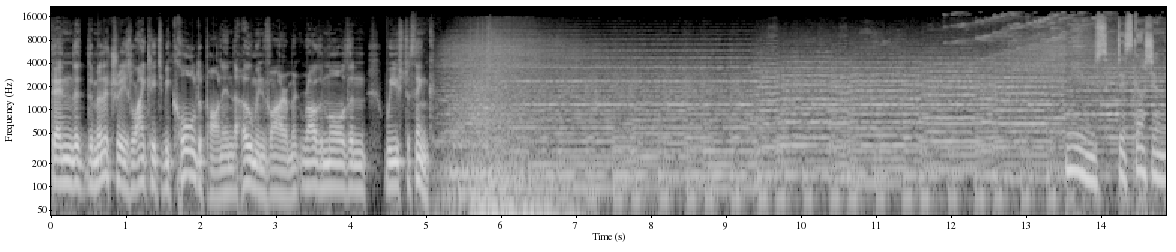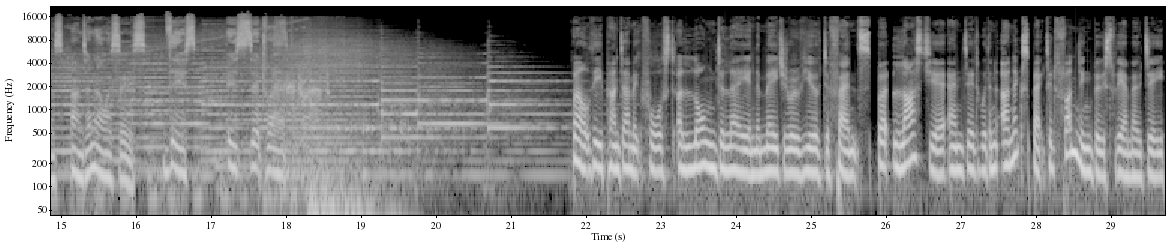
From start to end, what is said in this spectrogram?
then the, the military is likely to be called upon in the home environment rather more than we used to think. News, discussions, and analysis. This is Sitrep. Well, the pandemic forced a long delay in the major review of defence, but last year ended with an unexpected funding boost for the MOD.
